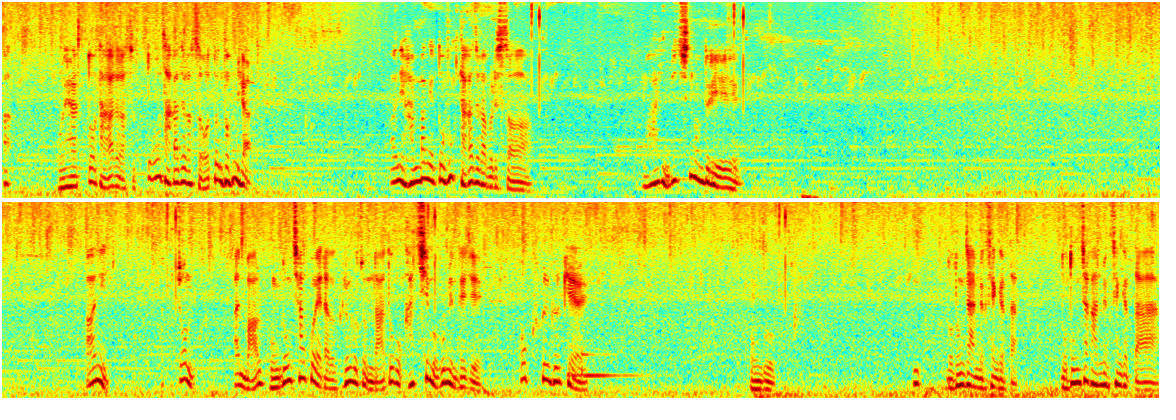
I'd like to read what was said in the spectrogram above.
아, 뭐야, 또 다 가져갔어. 또 다 가져갔어. 어떤 놈이야? 아니, 한 방에 또 훅 다 가져가 버렸어. 와, 이 미친 놈들이. 아니, 좀, 아니, 마을 공동 창고에다가 그런 거 좀 놔두고 같이 먹으면 되지. 어, 그걸 그렇게. 공구. 음, 노동자 한 명 생겼다. 노동자가 한 명 생겼다.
